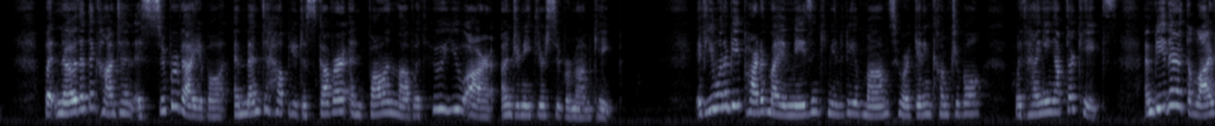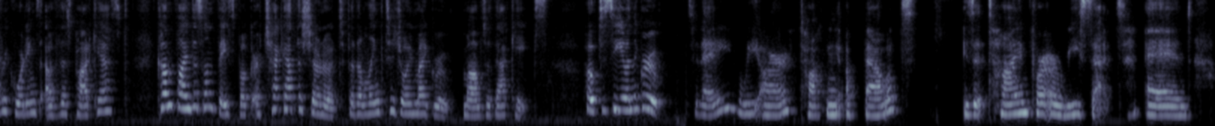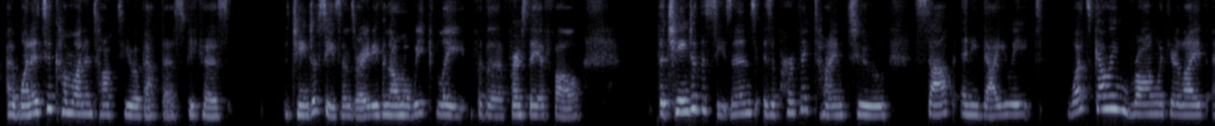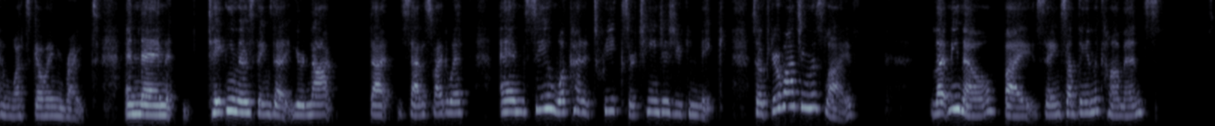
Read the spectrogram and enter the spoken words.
but know that the content is super valuable and meant to help you discover and fall in love with who you are underneath your supermom cape. If you want to be part of my amazing community of moms who are getting comfortable with hanging up their capes and be there at the live recordings of this podcast, come find us on Facebook or check out the show notes for the link to join my group, Moms Without Capes. Hope to see you in the group. Today, we are talking about is it time for a reset? And I wanted to come on and talk to you about this because the change of seasons, right? Even though I'm a week late for the first day of fall, the change of the seasons is a perfect time to stop and evaluate what's going wrong with your life and what's going right. And then taking those things that you're not that satisfied with and seeing what kind of tweaks or changes you can make. So if you're watching this live, let me know by saying something in the comments.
